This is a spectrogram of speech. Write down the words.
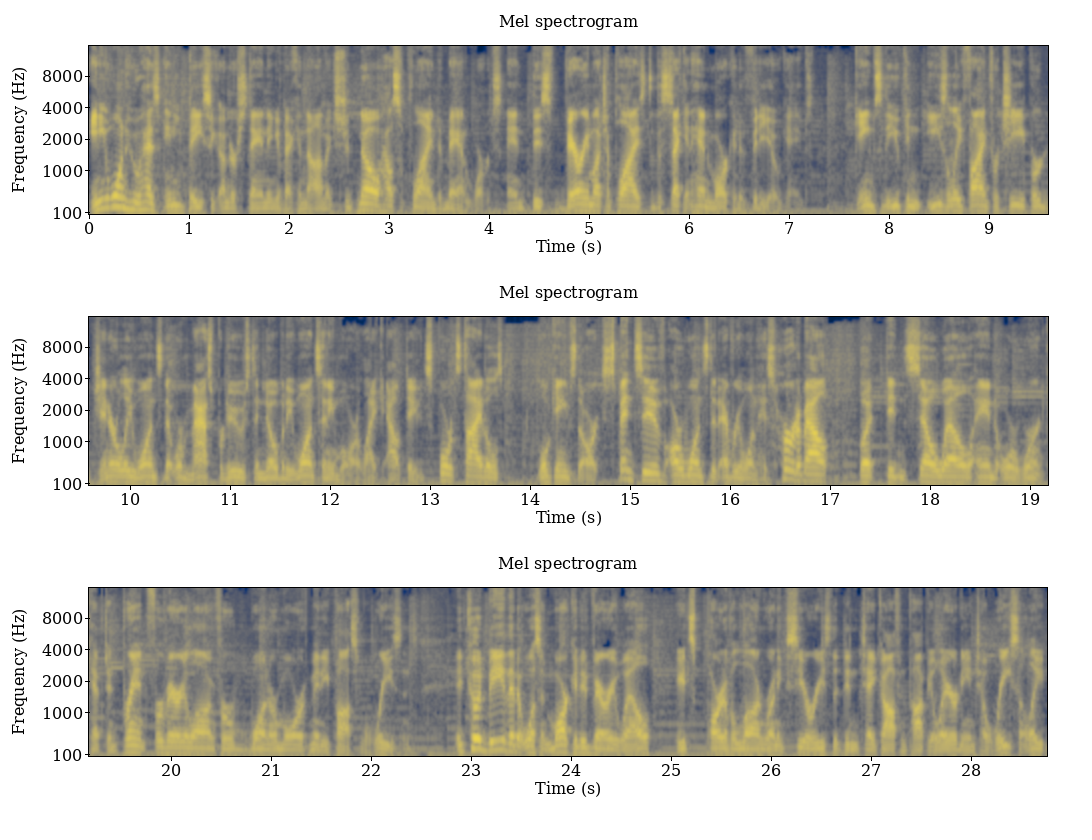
Anyone who has any basic understanding of economics should know how supply and demand works, and this very much applies to the secondhand market of video games. Games that you can easily find for cheap are generally ones that were mass produced and nobody wants anymore, like outdated sports titles, while games that are expensive are ones that everyone has heard about, but didn't sell well and or weren't kept in print for very long for one or more of many possible reasons. It could be that it wasn't marketed very well, it's part of a long-running series that didn't take off in popularity until recently,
